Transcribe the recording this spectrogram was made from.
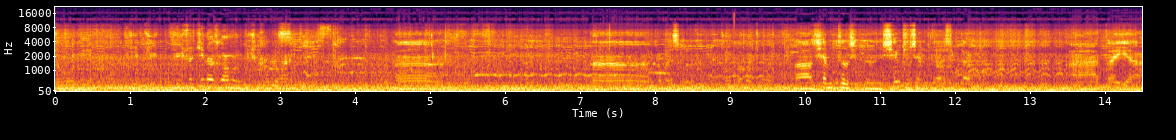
저기 주유소 지나서 가면 우측으로 올라가는 길. 좀. 아, 샘터, 음, 샘프 센터 식당. 아, 따이야.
